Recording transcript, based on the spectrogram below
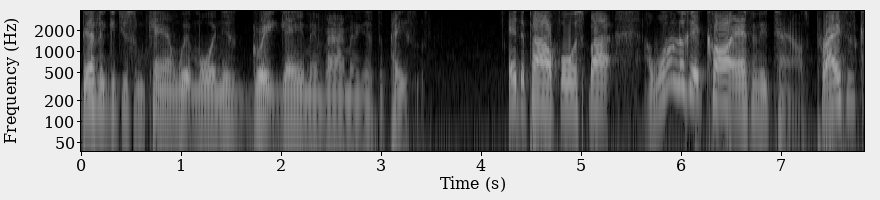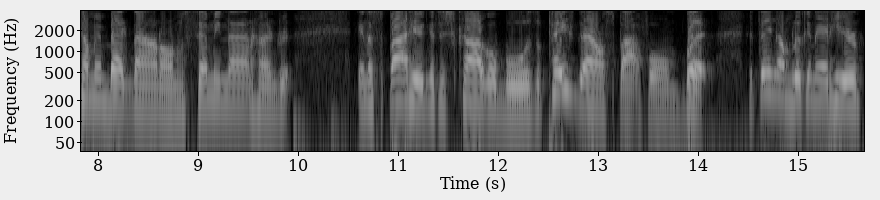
definitely to get you some Cam Whitmore in this great game environment against the Pacers. At the power forward spot, I want to look at Karl-Anthony Towns. Price is coming back down on him, 7,900 in a spot here against the Chicago Bulls. A pace down spot for him, but the thing I'm looking at here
